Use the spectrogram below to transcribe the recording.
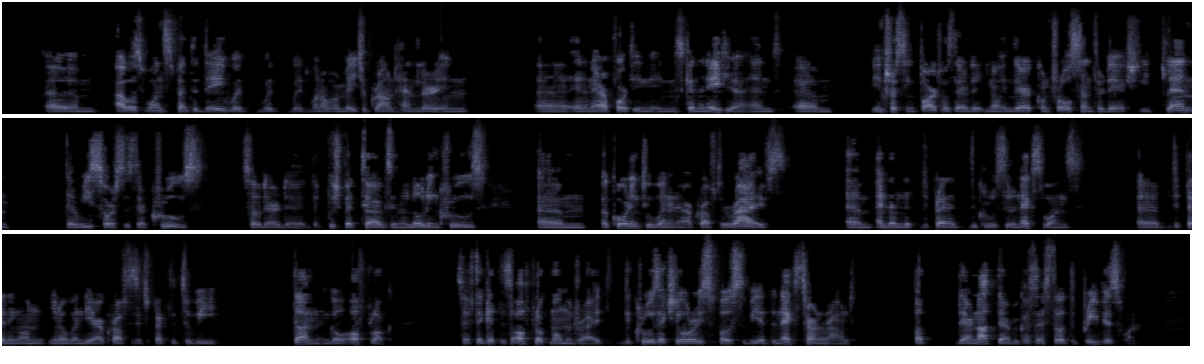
Um, I was once spent a day with, with, with one of our major ground handler in uh, in an airport in, in Scandinavia, and um, the interesting part was there that you know in their control center they actually plan their resources, their crews. So they're the, the pushback tugs and the loading crews, um, according to when an aircraft arrives, um, and then the, the plan the crews to the next ones, uh, depending on you know when the aircraft is expected to be done and go off block. So if they get this off block moment right, the crew is actually already supposed to be at the next turnaround, but they're not there because they're still at the previous one.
